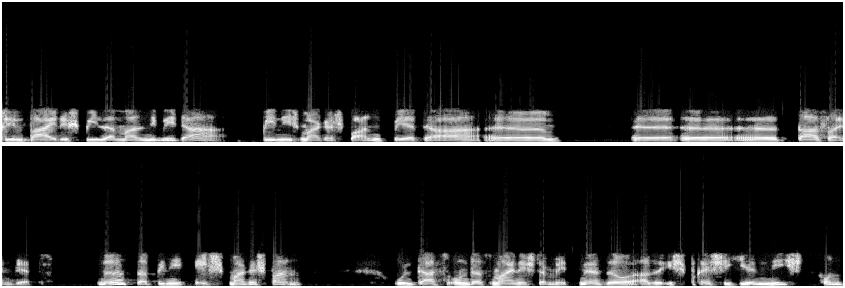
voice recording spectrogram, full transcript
Sind beide Spieler mal nicht mehr da, bin ich mal gespannt, wer da äh, äh, äh, da sein wird. Ne? Da bin ich echt mal gespannt. Und das, und das meine ich damit. Ne? So, also ich spreche hier nicht von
